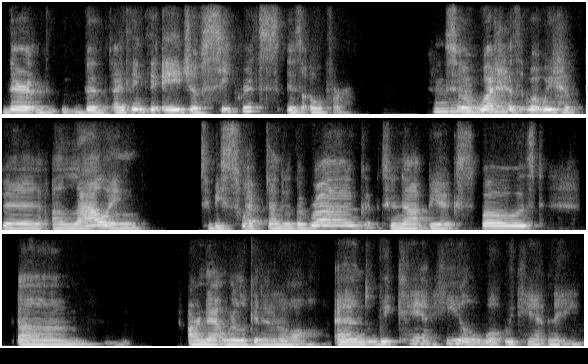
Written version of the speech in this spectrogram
there, the, I think the age of secrets is over. Mm-hmm. So what has what we have been allowing to be swept under the rug, to not be exposed, um, are now we're looking at it all. And we can't heal what we can't name.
